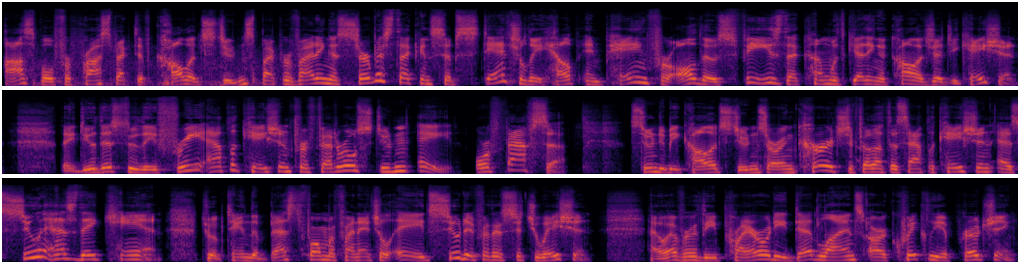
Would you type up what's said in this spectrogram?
possible for prospective college students by providing a service that can substantially help in paying for all those fees that come with getting a college education. They do this through the free application for federal student aid, or FAFSA. Soon to be college students are encouraged to fill out this application as soon as they can to obtain the best form of financial aid suited for their situation. However, the priority deadlines are quickly approaching.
